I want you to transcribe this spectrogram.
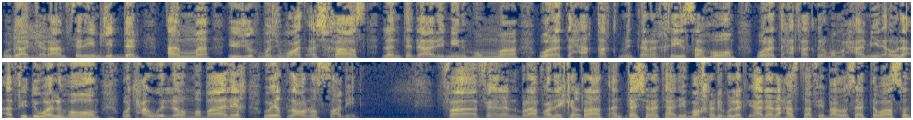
وده كلام سليم جدا. أما يجوك مجموعة أشخاص لا أنت داري مين هم ولا تحققت من ترخيصهم ولا تحققت هم محامين أو لا في دولهم وتحول لهم مبالغ ويطلعوا نصابين. ففعلا برافو عليك يا. طراد. انتشرت هذه مؤخرا. يقول لك أنا لاحظتها في بعض وسائل التواصل.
